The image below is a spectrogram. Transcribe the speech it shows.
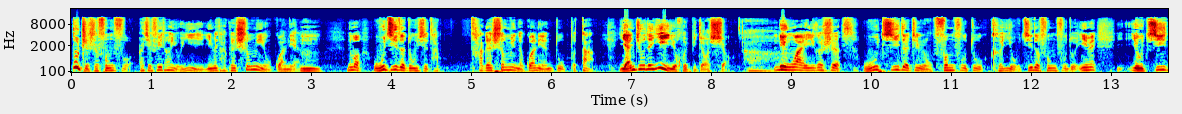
不只是丰富，而且非常有意义，因为它跟生命有关联了。嗯，那么无机的东西它，它跟生命的关联度不大，研究的意义会比较小。啊，另外一个是无机的这种丰富度和有机的丰富度，因为有机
